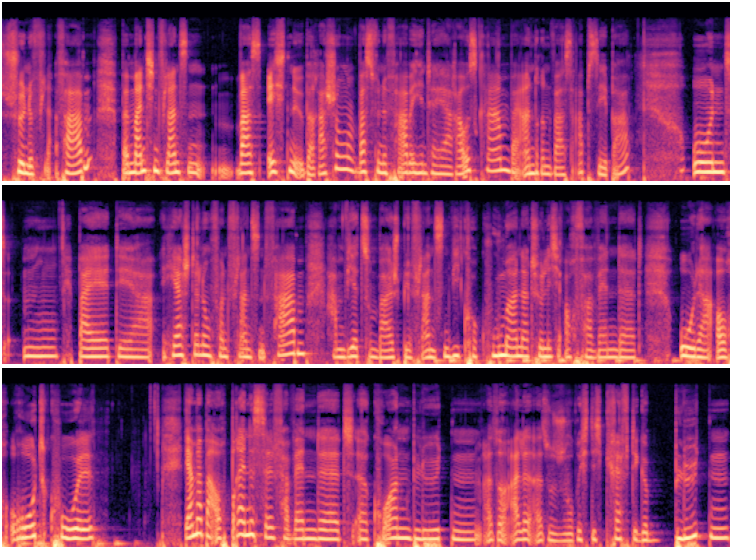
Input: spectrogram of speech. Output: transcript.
schöne Farben. Bei manchen Pflanzen war es echt eine Überraschung, was für eine Farbe hinterher rauskam. Bei anderen war es absehbar. Und mh, mm, bei der Herstellung von Pflanzenfarben haben wir zum Beispiel Pflanzen wie Kurkuma natürlich auch verwendet oder auch Rotkohl. Wir haben aber auch Brennnessel verwendet, äh, Kornblüten, also alle, also so richtig kräftige Blüten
